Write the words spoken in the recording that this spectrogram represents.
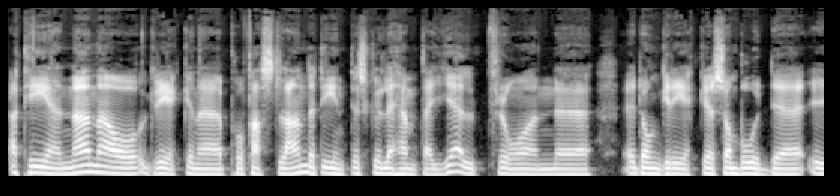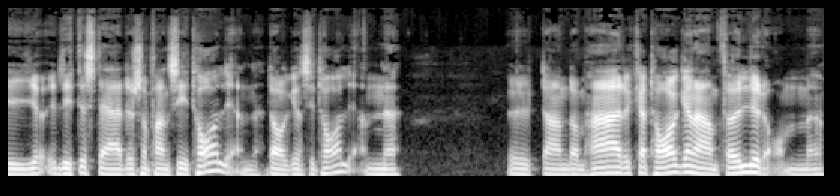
atenarna och grekerna på fastlandet inte skulle hämta hjälp från eh, de greker som bodde i lite städer som fanns i Italien, dagens Italien. Utan de här kartagerna anföljer dem.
